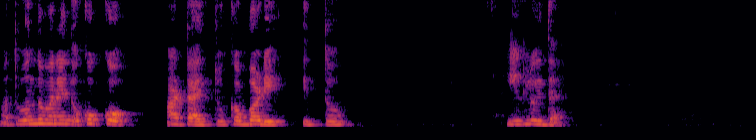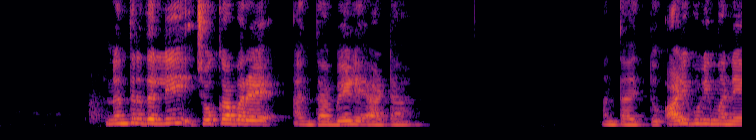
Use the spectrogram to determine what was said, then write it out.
ಮತ್ತು ಒಂದು ಮನೆಯಿಂದ ಖೋಖೋ ಆಟ ಇತ್ತು, ಕಬಡ್ಡಿ ಇತ್ತು. ಈಗಲೂ ಇದೆ. ನಂತರದಲ್ಲಿ ಚೌಕಾಬರೆ ಅಂತ ಬೇಳೆ ಆಟ ಅಂತ ಇತ್ತು, ಆಳಿಗುಳಿ ಮನೆ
